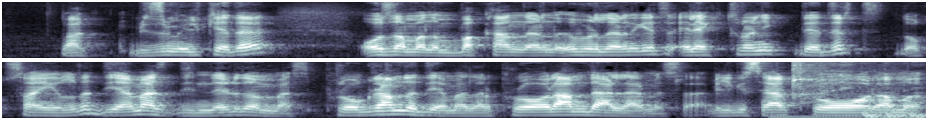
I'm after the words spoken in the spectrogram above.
Bak bizim ülkede o zamanın bakanlarını, ıvırlarını getir. Elektronik dedirt 90 yılında diyemez, dinleri dönmez. Program da diyemezler. Program derler mesela. Bilgisayar programı.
